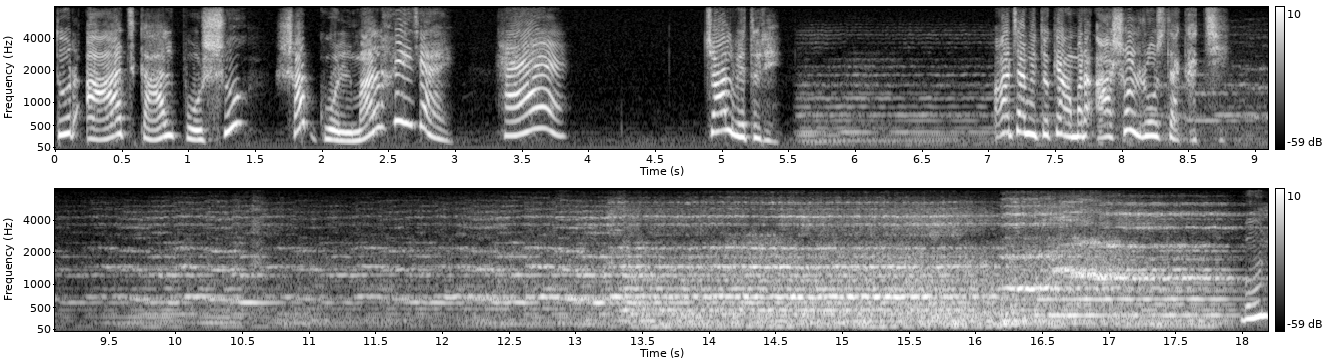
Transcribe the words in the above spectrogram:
তোর আজ কাল পরশু সব গোলমাল হয়ে যায়। হ্যাঁ। চল ভেতরে। আজ আমি তোকে আমার আসল রোজ দেখাচ্ছি। বোন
